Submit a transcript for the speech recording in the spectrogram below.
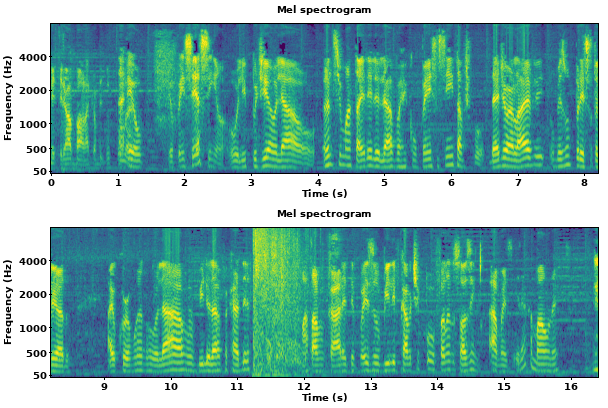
meteria uma bala na cabeça do Ah, fulano. Eu, eu pensei assim, ó. Ele podia olhar. o- Antes de matar ele, ele olhava a recompensa assim e tava tipo, Dead or Alive, o mesmo preço, tá ligado? Aí o Cormano olhava, o Billy olhava pra cara dele, matava o cara e depois o Billy ficava tipo falando sozinho. Ah, mas ele era mal, né?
